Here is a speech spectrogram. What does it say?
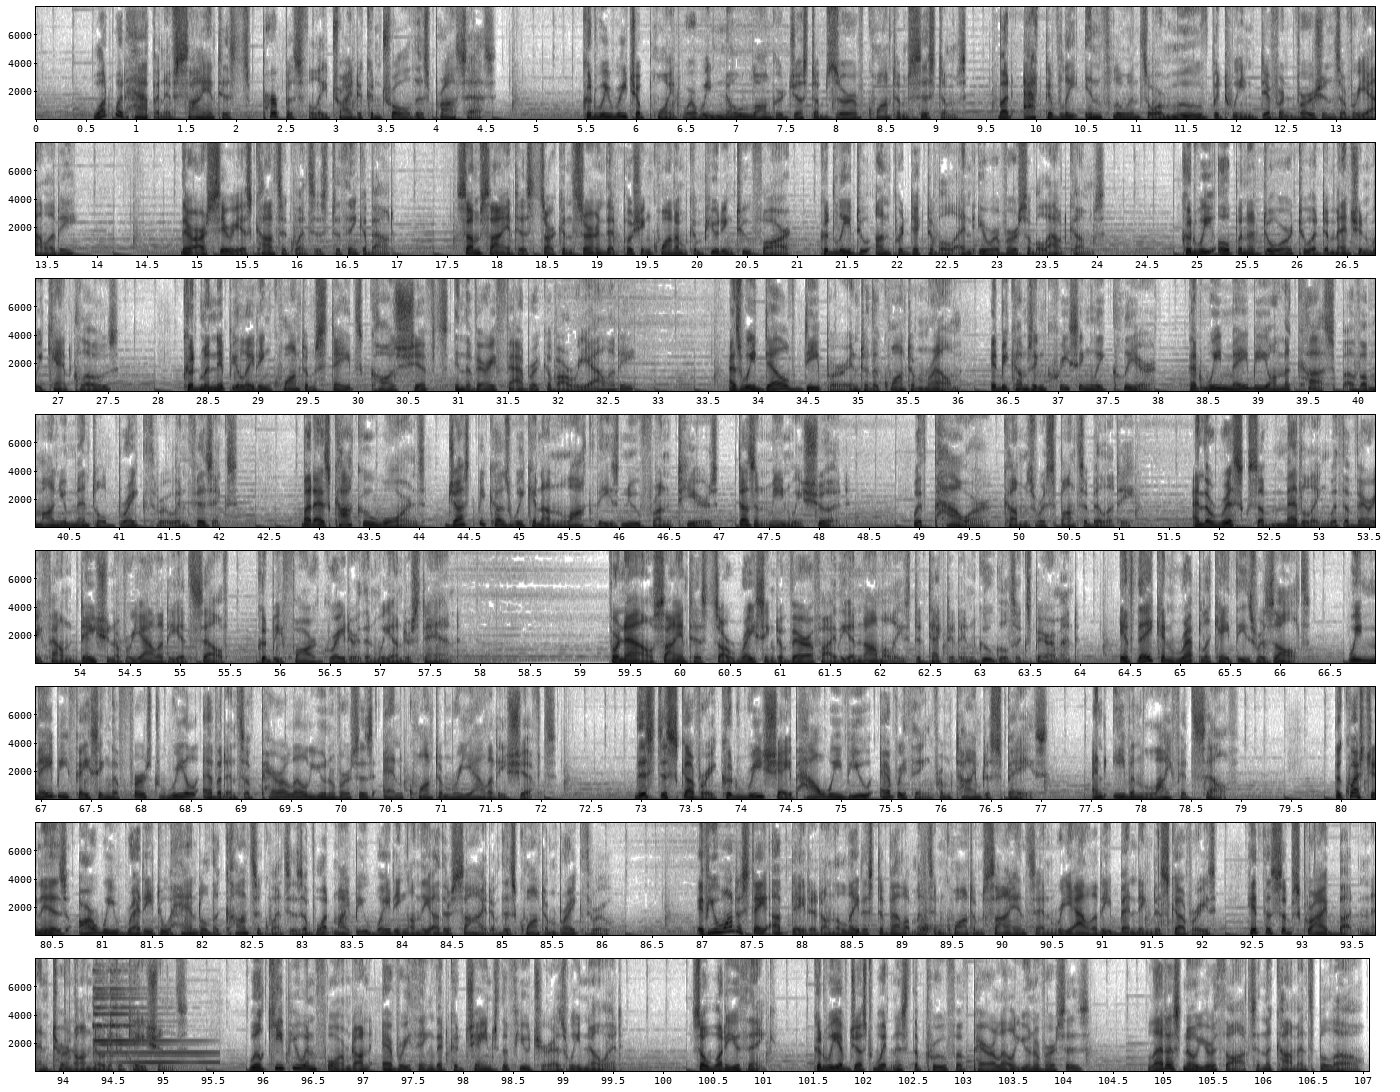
what would happen if scientists purposefully tried to control this process? Could we reach a point where we no longer just observe quantum systems, but actively influence or move between different versions of reality? There are serious consequences to think about. Some scientists are concerned that pushing quantum computing too far could lead to unpredictable and irreversible outcomes. Could we open a door to a dimension we can't close? Could manipulating quantum states cause shifts in the very fabric of our reality? As we delve deeper into the quantum realm, it becomes increasingly clear that we may be on the cusp of a monumental breakthrough in physics. But as Kaku warns, just because we can unlock these new frontiers doesn't mean we should. With power comes responsibility, and the risks of meddling with the very foundation of reality itself could be far greater than we understand. For now, scientists are racing to verify the anomalies detected in Google's experiment. If they can replicate these results, we may be facing the first real evidence of parallel universes and quantum reality shifts. This discovery could reshape how we view everything from time to space, and even life itself. The question is, are we ready to handle the consequences of what might be waiting on the other side of this quantum breakthrough? If you want to stay updated on the latest developments in quantum science and reality-bending discoveries, hit the subscribe button and turn on notifications. We'll keep you informed on everything that could change the future as we know it. So what do you think? Could we have just witnessed the proof of parallel universes? Let us know your thoughts in the comments below.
